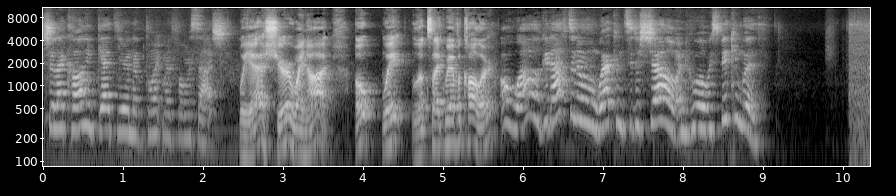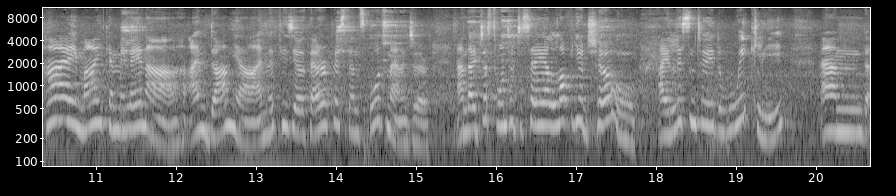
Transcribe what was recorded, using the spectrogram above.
Shall I call and get you an appointment for massage? Well, yeah, sure, why not? Oh, wait, looks like we have a caller. Oh, wow. Good afternoon. Welcome to the show. And who are we speaking with? Hi, Mike and Milena. I'm Danya. I'm a physiotherapist and sports manager. And I just wanted to say I love your show. I listen to it weekly. And uh,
